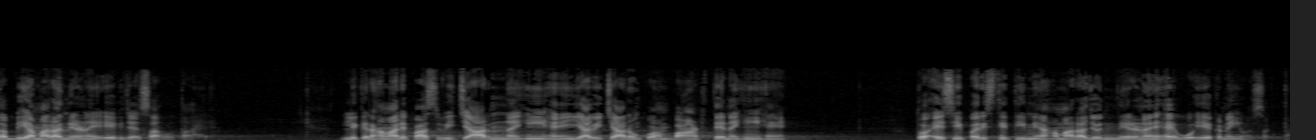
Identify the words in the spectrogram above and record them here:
तब भी हमारा निर्णय एक जैसा होता है। लेकिन हमारे पास विचार नहीं है या विचारों को हम बांटते नहीं हैं तो ऐसी परिस्थिति में हमारा जो निर्णय है वो एक नहीं हो सकता।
